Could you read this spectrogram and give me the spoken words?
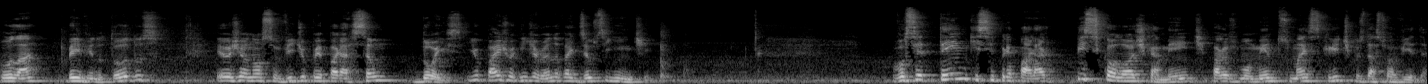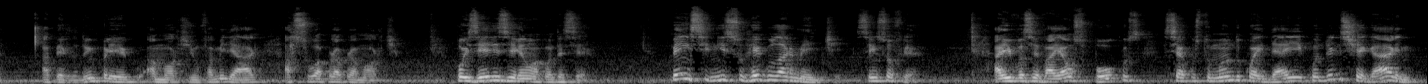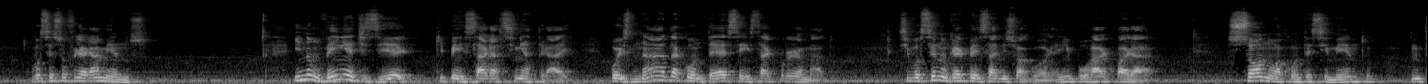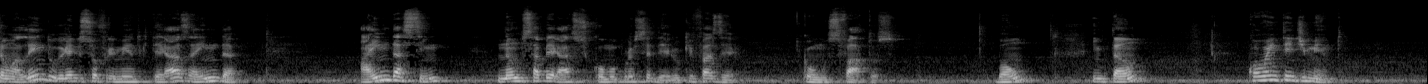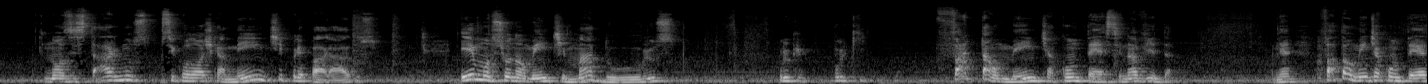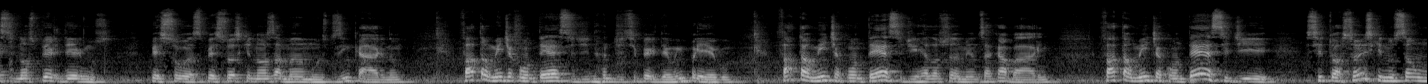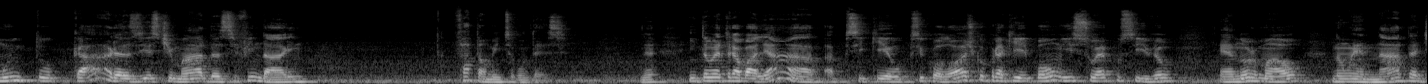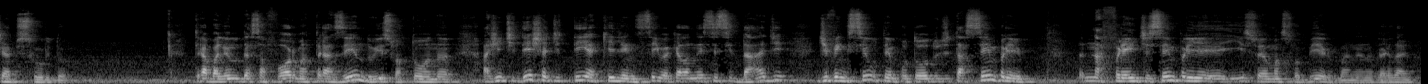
Olá, bem-vindo todos. Hoje é o nosso vídeo preparação 2 e o pai Joaquim de Aranda vai dizer o seguinte: Você tem que se preparar psicologicamente para os momentos mais críticos da sua vida, a perda do emprego, a morte de um familiar, a sua própria morte, pois eles irão acontecer. Pense nisso regularmente, sem sofrer. Aí você vai aos poucos se acostumando com a ideia e quando eles chegarem, você sofrerá menos. E não venha dizer que pensar assim atrai, pois nada acontece sem estar programado. Se você não quer pensar nisso agora e empurrar para só no acontecimento, então além do grande sofrimento que terás ainda, ainda assim não saberás como proceder, o que fazer com os fatos. Bom, então, qual é o entendimento? Nós estarmos psicologicamente preparados, emocionalmente maduros, porque, porque fatalmente acontece na vida. Né? Fatalmente acontece nós perdermos pessoas, pessoas que nós amamos desencarnam. Fatalmente acontece de, de se perder o emprego. Fatalmente acontece de relacionamentos acabarem. Fatalmente acontece de situações que nos são muito caras e estimadas se findarem, fatalmente isso acontece. Né? Então é trabalhar a, a psique, o psicológico para que, bom, isso é possível, é normal, não é nada de absurdo. Trabalhando dessa forma, trazendo isso à tona, a gente deixa de ter aquele anseio, aquela necessidade de vencer o tempo todo, de estar sempre na frente, sempre. Isso é uma soberba, né, na verdade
